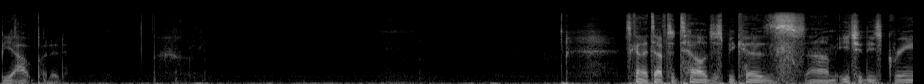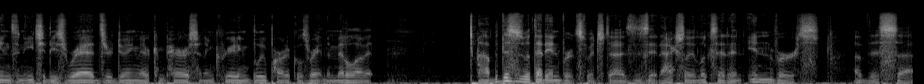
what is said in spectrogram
be outputted. It's kind of tough to tell just because um, each of these greens and each of these reds are doing their comparison and creating blue particles right in the middle of it. Uh, but this is what that invert switch does, is it actually looks at an inverse of this, uh,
